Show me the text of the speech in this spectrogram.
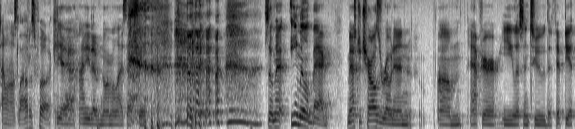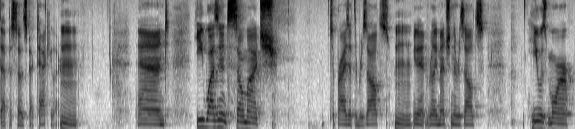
That one was loud as fuck. Yeah, I need to normalize that shit. so, ma- email bag. Master Charles wrote in um, after he listened to the 50th episode, Spectacular. Hmm. And he wasn't so much surprised at the results. Hmm. He didn't really mention the results. He was more,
